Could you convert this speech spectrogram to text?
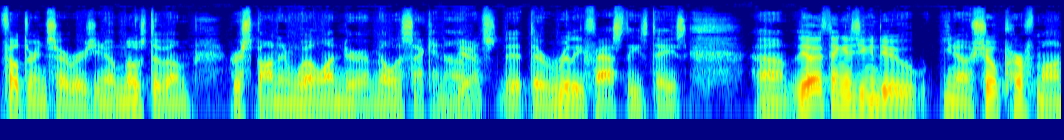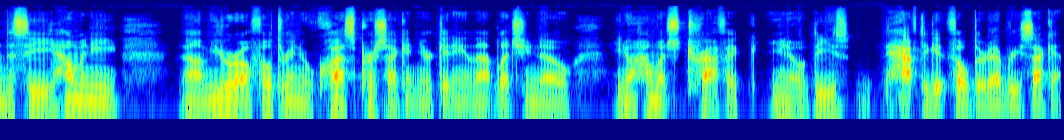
filtering servers, you know, most of them respond in well under a millisecond. Um, yeah. they're really fast these days. Um, the other thing is you can do, you know, show perfmon to see how many um, URL filtering requests per second you're getting, and that lets you know, you know, how much traffic, you know, these have to get filtered every second.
